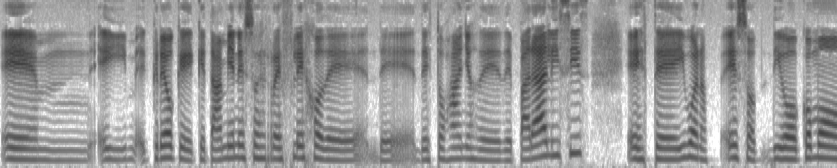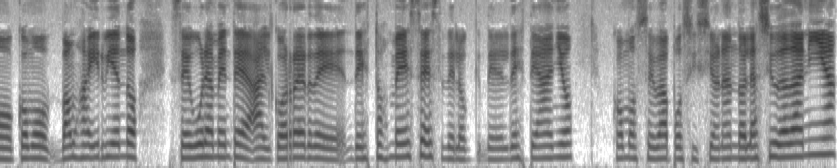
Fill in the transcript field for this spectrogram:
Em, y creo que, también eso es reflejo de, de, estos años de, de, parálisis. Este y bueno eso digo cómo, cómo vamos a ir viendo seguramente al correr de, estos meses, de, lo, de, este año, cómo se va posicionando la ciudadanía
